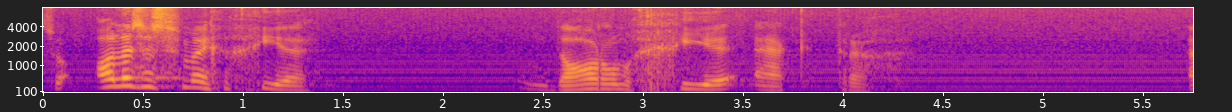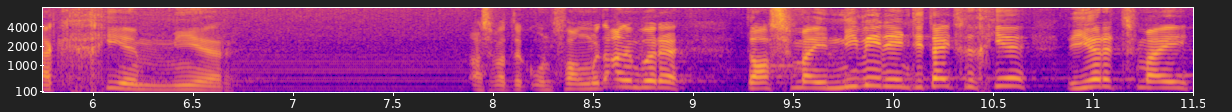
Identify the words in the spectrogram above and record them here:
So alles is vir my gegee en daarom gee ek terug ek gee meer as wat ek ontvang. Met ander woorde, daar's vir my 'n nuwe identiteit gegee. Die Here het vir my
